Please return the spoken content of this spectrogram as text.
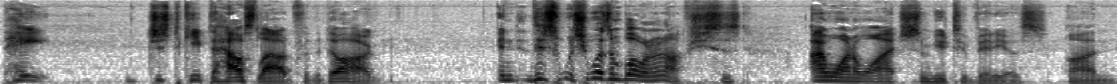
hey, just to keep the house loud for the dog. And this she wasn't blowing it off. She says, I want to watch some YouTube videos on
